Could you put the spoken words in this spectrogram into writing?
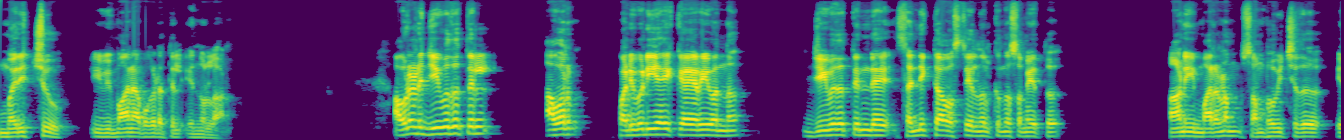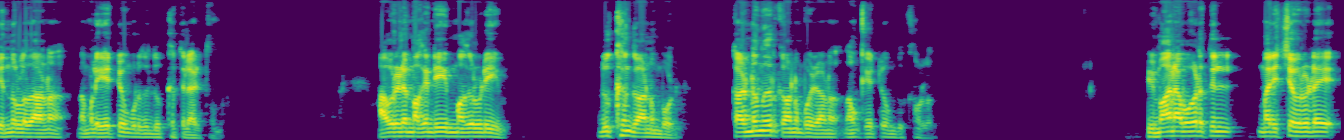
മരിച്ചു ഈ വിമാനാപകടത്തിൽ എന്നുള്ളതാണ്. അവരുടെ ജീവിതത്തിൽ അവർ പടിപടിയായി കയറി വന്ന് ജീവിതത്തിന്റെ സന്നിഗ്ധാവസ്ഥയിൽ നിൽക്കുന്ന സമയത്ത് ആണ് ഈ മരണം സംഭവിച്ചത് എന്നുള്ളതാണ് നമ്മൾ ഏറ്റവും കൂടുതൽ ദുഃഖത്തിലാഴ്ത്തുന്നത്. അവരുടെ മകന്റെയും മകളുടെയും ദുഃഖം കാണുമ്പോൾ കണ്ണുനീർ കാണുമ്പോഴാണ് നമുക്ക് ഏറ്റവും ദുഃഖമുള്ളത്. വിമാനാപകടത്തിൽ മരിച്ചവരുടെ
